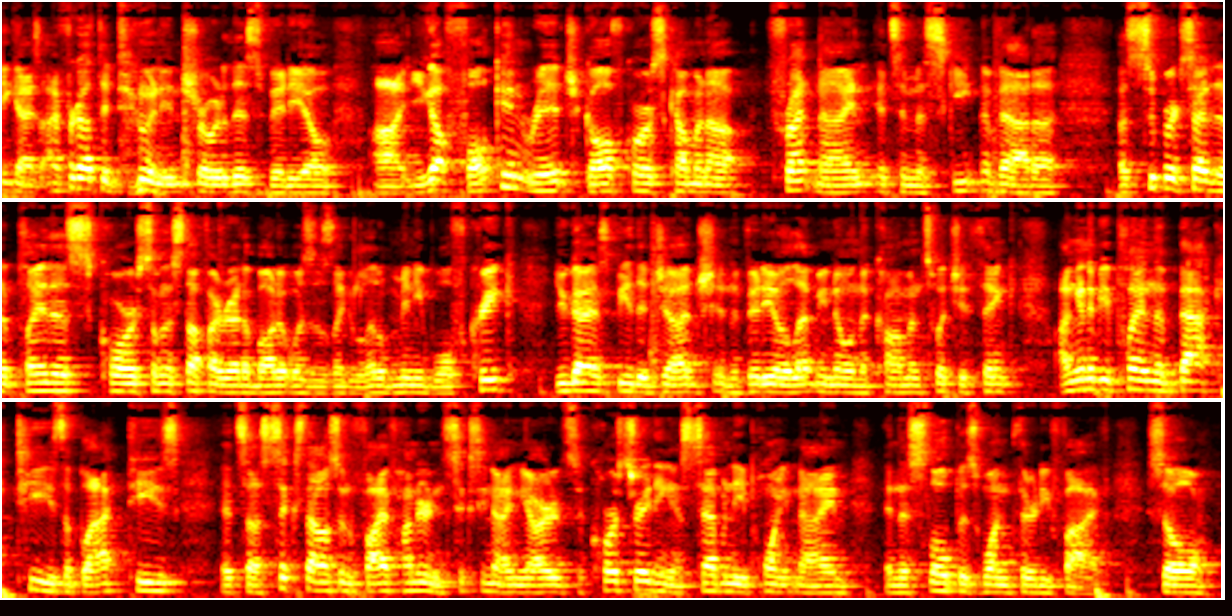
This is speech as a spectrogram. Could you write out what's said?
Hey guys, I forgot to do an intro to this video. Uh, you got Falcon Ridge Golf Course coming up, front nine. It's in Mesquite, Nevada. I was super excited to play this course. Some of the stuff I read about it was, it was like a little mini Wolf Creek. You guys be the judge in the video. Let me know in the comments what you think. I'm gonna be playing the back tees, the black tees. It's a 6,569 yards. The course rating is 70.9 and the slope is 135. So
